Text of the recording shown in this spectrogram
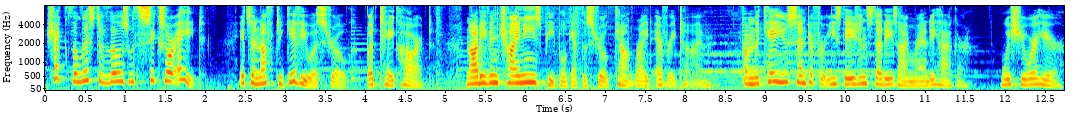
Check the list of those with 6 or 8. It's enough to give you a stroke, but take heart. Not even Chinese people get the stroke count right every time. From the KU Center for East Asian Studies, I'm Randi Hacker. Wish you were here.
